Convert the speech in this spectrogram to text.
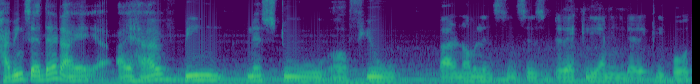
having said that I I have been witness to a few paranormal instances directly and indirectly both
